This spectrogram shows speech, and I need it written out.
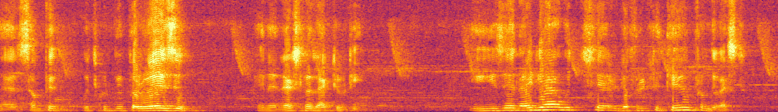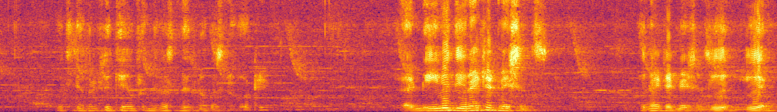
as something which could be pervasive in a national activity, is an idea which uh, definitely came from the West. Which definitely came from the West, there is no question about it. And even the United Nations, United Nations, UN, UN,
